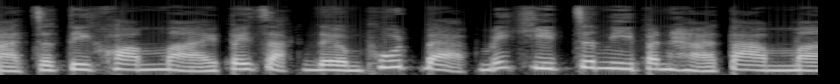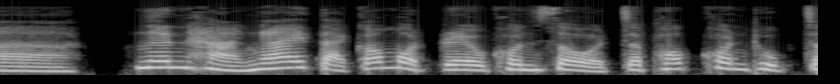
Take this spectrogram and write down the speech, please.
อาจจะตีความหมายไปจากเดิมพูดแบบไม่คิดจะมีปัญหาตามมา เงินหาง่ายแต่ก็หมดเร็วคนโสดจะพบคนถูกใจ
